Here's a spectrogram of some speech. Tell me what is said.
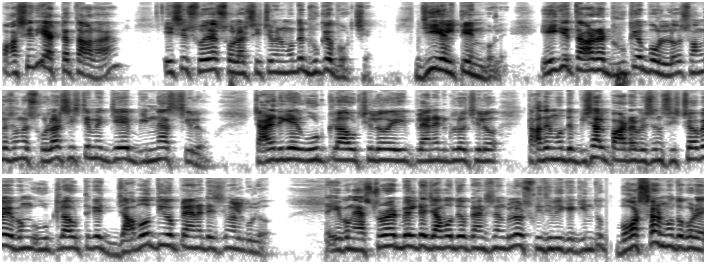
পাশেরই একটা তারা এসে সোজা সোলার সিস্টেমের মধ্যে ঢুকে পড়ছে জিএল টেন বলে। এই যে তারাটা ঢুকে পড়ল, সঙ্গে সঙ্গে সোলার সিস্টেমের যে বিন্যাস ছিল, চারিদিকে উড ক্লাউড ছিল, এই প্ল্যানেটগুলো ছিল, তাদের মধ্যে বিশাল পার্টারভেশন সৃষ্টি হবে এবং উড ক্লাউড থেকে যাবতীয় প্ল্যানেটেসিমালগুলো এবং অ্যাস্ট্রয়েড বেল্টে যাবতীয় প্ল্যানেটেশনগুলো পৃথিবীকে কিন্তু বর্ষার মতো করে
